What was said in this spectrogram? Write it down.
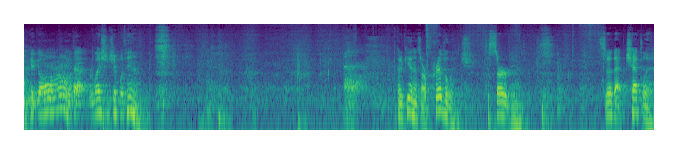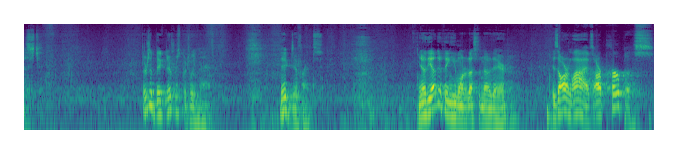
I could go on and on with that relationship with Him. But again, it's our privilege to serve Him. Instead of that checklist, there's a big difference between that. Big difference. You know, the other thing He wanted us to know there is our lives, our purpose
